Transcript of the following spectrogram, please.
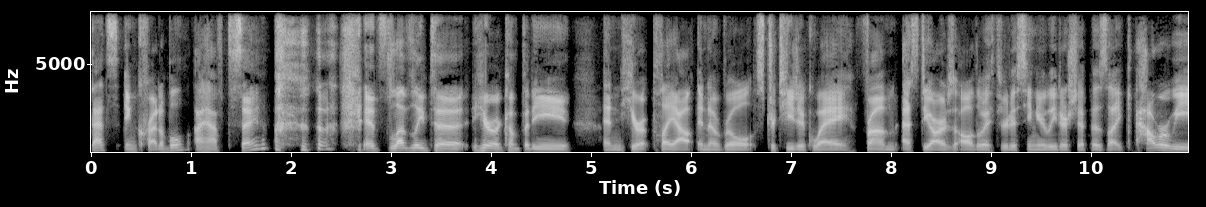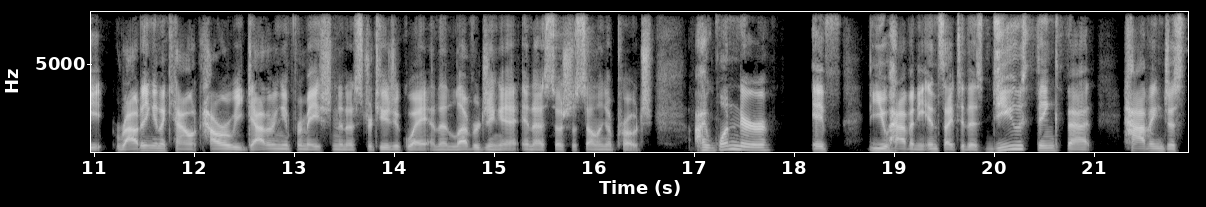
That's incredible, I have to say. it's lovely to hear a company and hear it play out in a real strategic way from SDRs all the way through to senior leadership is like, how are we routing an account? How are we gathering information in a strategic way and then leveraging it in a social selling approach? I wonder if you have any insight to this. Do you think that having just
